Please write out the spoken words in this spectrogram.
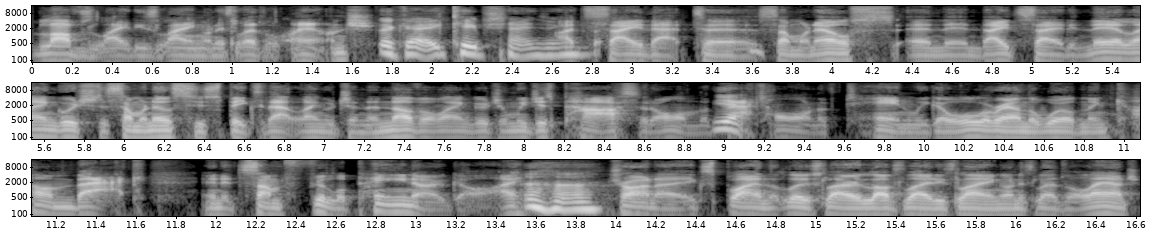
loves ladies laying on his leather lounge. Okay, it keeps changing. I'd say that to someone else, and then they'd say it in their language to someone else who speaks that language and another language, and we just pass it on the Yeah. baton of 10. We go all around the world and then come back, and it's some Filipino guy Uh-huh. trying to explain that Loose Larry loves ladies laying on his leather lounge.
